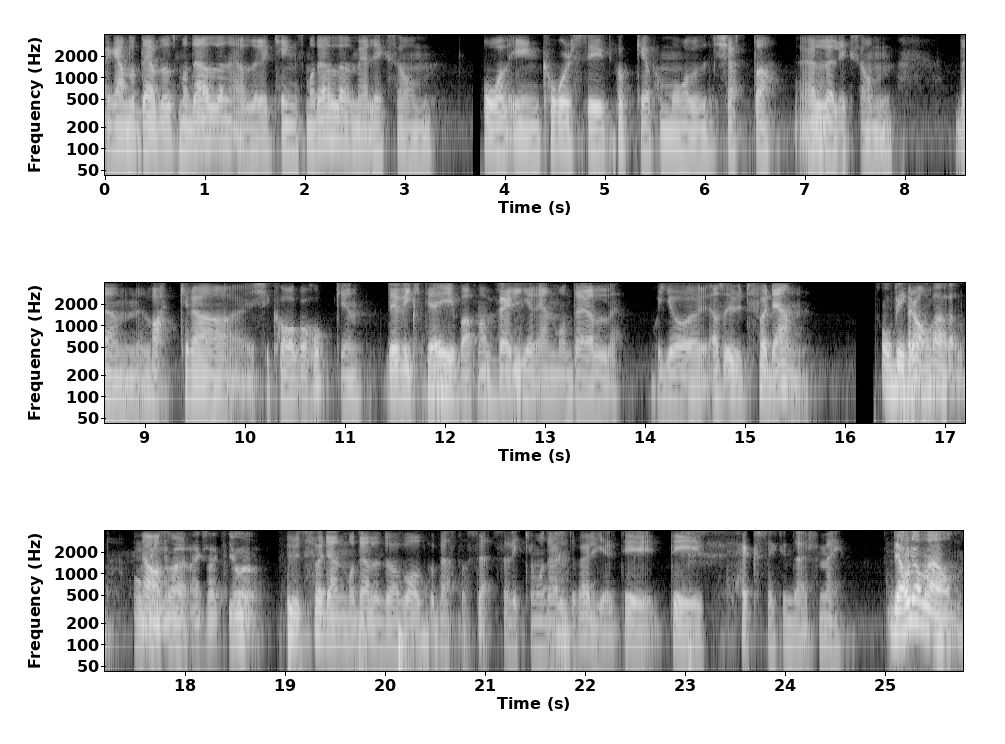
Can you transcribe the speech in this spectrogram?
gamla Devils-modellen eller Kings-modellen med liksom all in Corsi, pucka på mål, kötta. Eller liksom den vackra Chicago-hockeyn. Det viktiga är ju bara att man väljer en modell och gör, alltså utför den. Och vinner med den. Ja, alltså- exakt. Jo, jo. Utför den modellen du har valt på bästa sätt. Så vilken modell du väljer, det, det är högst sekundärt för mig. Det håller jag med om.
